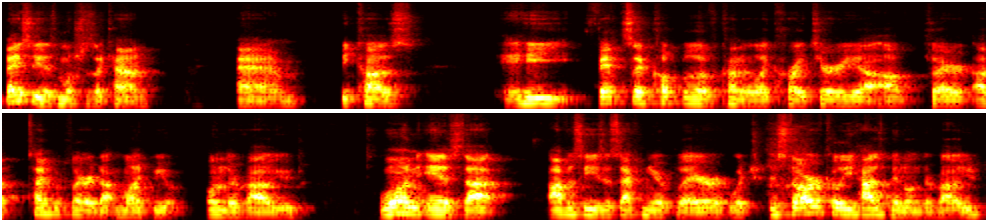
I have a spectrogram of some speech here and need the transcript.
basically as much as I can, um, because he fits a couple of kind of like criteria of player, a type of player that might be undervalued. One is that obviously he's a second year player, which historically has been undervalued.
